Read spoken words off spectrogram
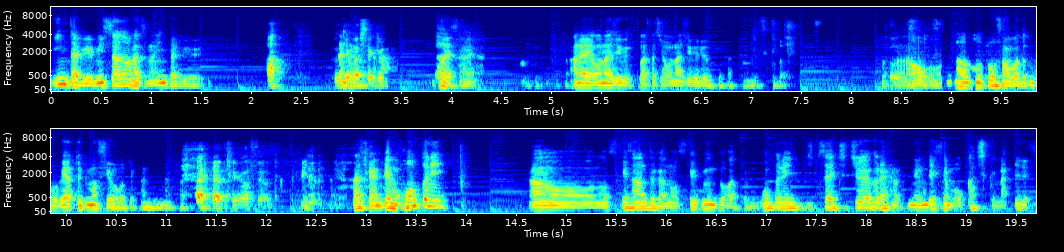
インタビュー、ミスタードーナツのインタビュー。あ、受けましたけど。そうですね。あれ、同じ、私同じグループだったんですけど。あおお父さんは僕やっときますよって感じになった。やっときますよ。確かに、でも本当に、あの、のすけさんとかのすけくんとかって、本当に実際父親ぐらいの年齢でもおかしくないです、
